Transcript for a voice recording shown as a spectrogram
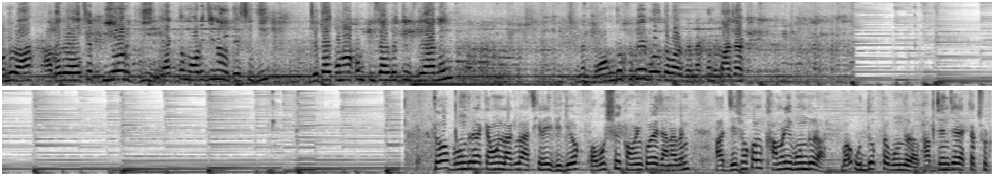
বন্ধুরা হাতে রয়েছে পিওর ঘি, একদম অরিজিনাল দেশি ঘি, যেটায় কোনো রকম প্রিজারভেটিভ দেওয়া নেই। মানে গন্ধ শুধুই বলতে পারবেন, একদম তাজা তো বন্ধুরা, কেমন লাগল আজকের এই ভিডিও অবশ্যই কমেন্ট করে জানাবেন। আর যে সকল খামারি বন্ধুরা বা উদ্যোক্তা বন্ধুরা ভাবছেন যে একটা ছোট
